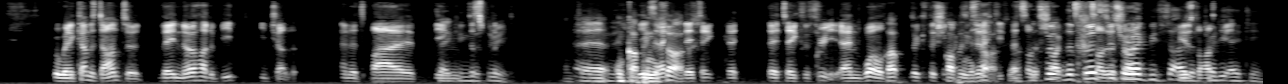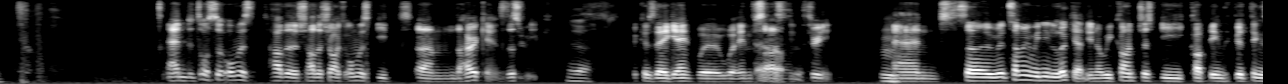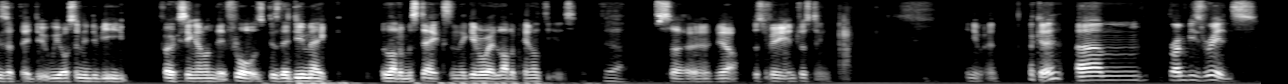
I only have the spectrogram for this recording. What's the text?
but when it comes down to it, they know how to beat each other, and it's by being taking the disciplined. three. And Uh, and copying three. the Exactly. They Sharks. take they, they take the three, and well, Cop- look at the Sharks. copying the Exactly. Sharks, That's how The, the fir- the first how Super Sharks Rugby side used of 2018. And it's also almost how the how the Sharks almost beat um, the Hurricanes this week Yeah. because they again were, were emphasizing the three. Mm. And so it's something we need to look at. You know, we can't just be copying the good things that they do. We also need to be focusing on their flaws because they do make a lot of mistakes and they give away a lot of penalties. Yeah. So yeah, just very interesting. Anyway, okay. Um, Brumbies Reds.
